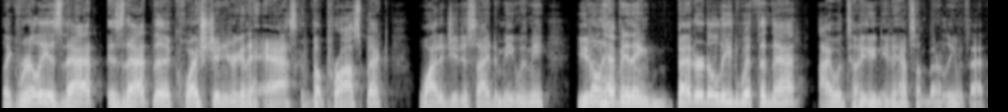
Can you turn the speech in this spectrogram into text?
Like really is that is that the question you're going to ask the prospect? Why did you decide to meet with me? You don't have anything better to lead with than that? I would tell you you need to have something better to lead with that.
